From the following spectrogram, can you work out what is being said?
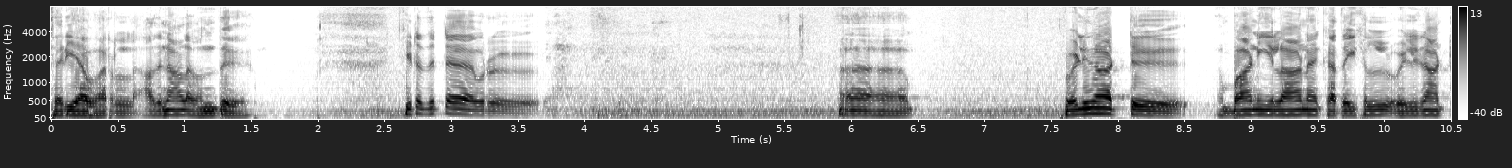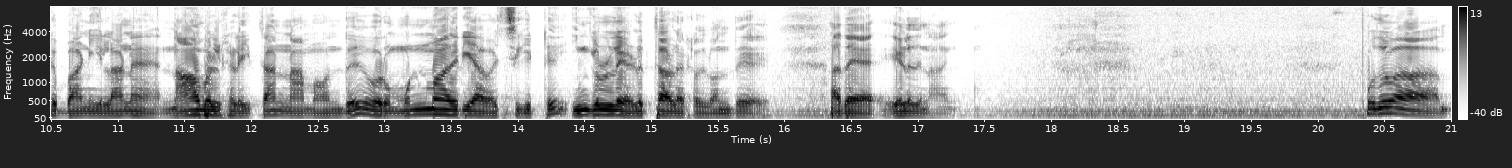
சரியாக வரல. அதனால் வந்து கிட்டத்தட்ட ஒரு வெளிநாட்டு பாணியிலான கதைகள் வெளிநாட்டு பாணியிலான நாவல்களைத்தான் நாம் வந்து ஒரு முன்மாதிரியாக வச்சுக்கிட்டு இங்குள்ள எழுத்தாளர்கள் வந்து அதை எழுதினாங்க. பொதுவாக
